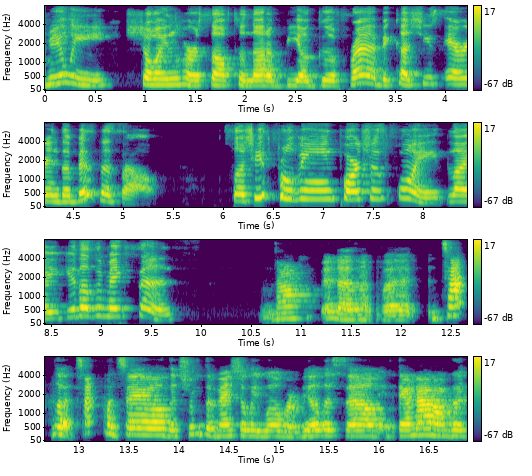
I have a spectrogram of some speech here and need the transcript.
really showing herself to not be a good friend because she's airing the business out. So she's proving Porsha's point. Like it doesn't make sense. No, it doesn't. But time, look, time will tell. The truth eventually will reveal itself. If they're not on good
